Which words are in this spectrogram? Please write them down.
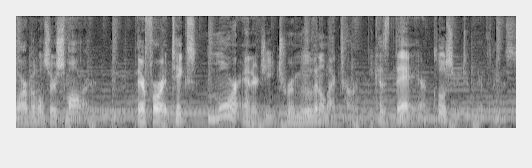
orbitals are smaller. Therefore, it takes more energy to remove an electron because they are closer to the nucleus.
